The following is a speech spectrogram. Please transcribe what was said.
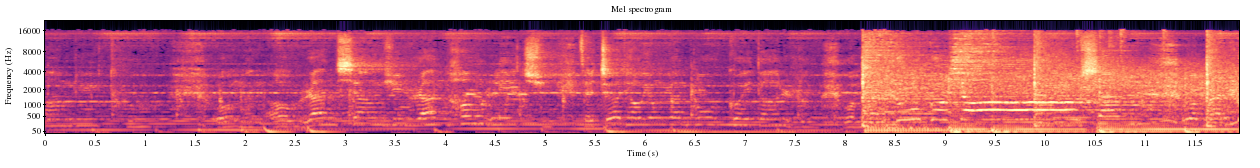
茫旅途。我们偶然相遇，然后离去，在这条永远不归的路。我们路过高山，我们路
